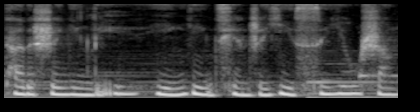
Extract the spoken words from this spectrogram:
她的声音里隐隐嵌着一丝忧伤。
